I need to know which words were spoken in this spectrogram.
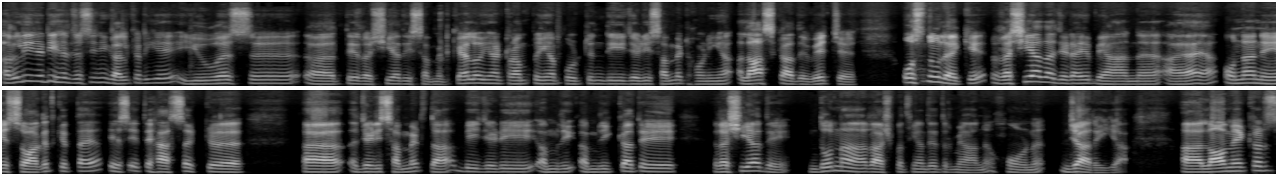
ਅਗਲੀ ਜਿਹੜੀ ਹਰਜਸੀ ਦੀ ਗੱਲ ਕਰੀਏ ਯੂਐਸ ਅ, ਤੇ ਰਸ਼ੀਆ ਦੀ ਸਮਿਟ ਕਹਿ ਲਓ ਜਾਂ ਟਰੰਪ ਜਾਂ ਪੁਟਿਨ ਦੀ ਜਿਹੜੀ ਸਮਿਟ ਹੋਣੀ ਆ ਅਲਾਸਕਾ ਦੇ ਵਿੱਚ ਉਸ ਨੂੰ ਲੈ ਕੇ ਰਸ਼ੀਆ ਦਾ ਜਿਹੜਾ ਇਹ ਬਿਆਨ ਆਇਆ ਆ ਉਹਨਾਂ ਨੇ ਸਵਾਗਤ ਕੀਤਾ ਆ ਇਸ ਇਤਿਹਾਸਕ ਜਿਹੜੀ ਸਮਿਟ ਦਾ ਵੀ ਜਿਹੜੀ ਅਮਰੀ- ਅਮਰੀਕਾ ਤੇ ਰਸ਼ੀਆ ਦੇ ਦੋਨਾਂ ਰਾਸ਼ਟਰਪਤੀਆਂ ਦੇ ਦਰਮਿਆਨ ਹੋਣ ਜਾ ਰਹੀ ਆ। ਲਾਅ ਮੇਕਰਸ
